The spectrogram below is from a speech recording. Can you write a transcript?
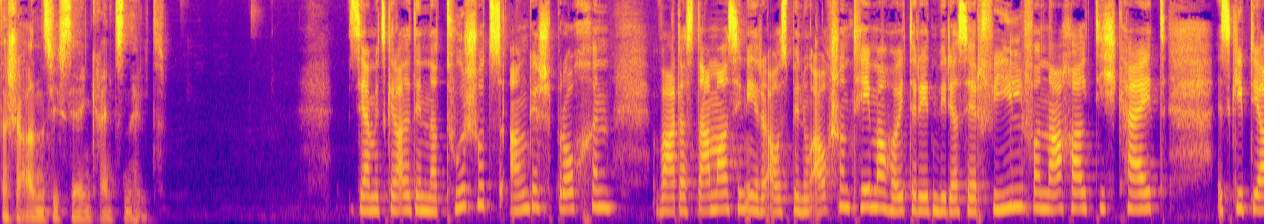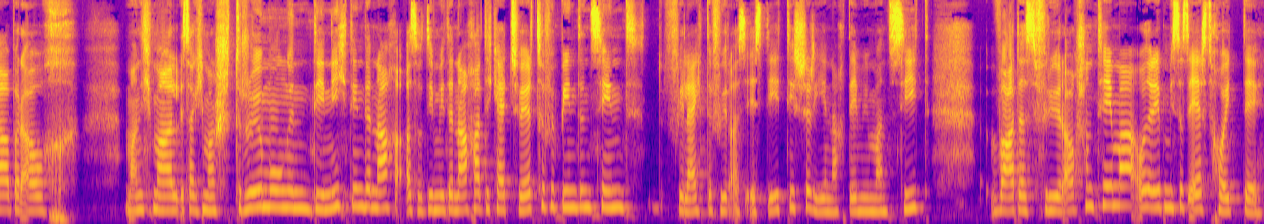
der Schaden sich sehr in Grenzen hält. Sie haben jetzt gerade den Naturschutz angesprochen. War das damals in Ihrer Ausbildung auch schon Thema? Heute reden wir ja sehr viel von Nachhaltigkeit. Es gibt ja aber auch manchmal, sage ich mal, Strömungen, die nicht in der Nach also die mit der Nachhaltigkeit schwer zu verbinden sind, vielleicht dafür als ästhetischer, je nachdem, wie man es sieht. War das früher auch schon Thema oder eben ist das erst heute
